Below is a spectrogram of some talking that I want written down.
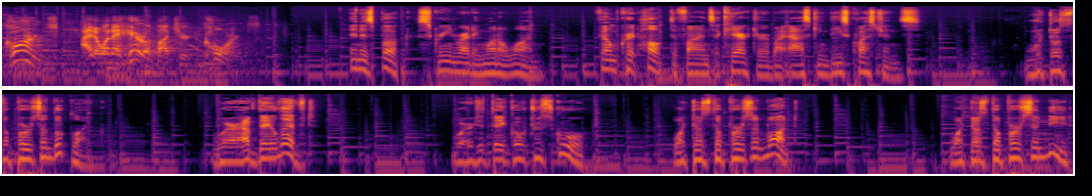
corns. I don't want to hear about your corns. In his book, Screenwriting 101, film crit Hulk defines a character by asking these questions What does the person look like? Where have they lived? Where did they go to school? What does the person want? What does the person need?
